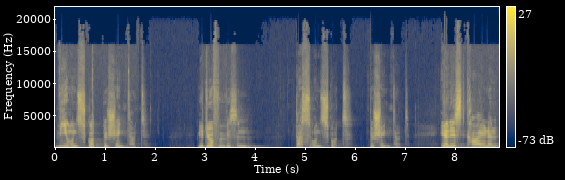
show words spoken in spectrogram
wie uns Gott beschenkt hat. Wir dürfen wissen, dass uns Gott beschenkt hat. Er lässt keinen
